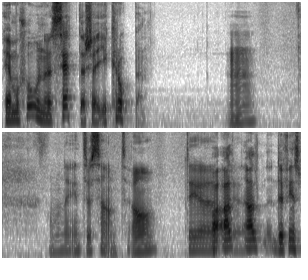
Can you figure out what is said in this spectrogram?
emotioner sätter sig i kroppen. Mm. Ja, men det är intressant. Ja, det, allt, allt, det finns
